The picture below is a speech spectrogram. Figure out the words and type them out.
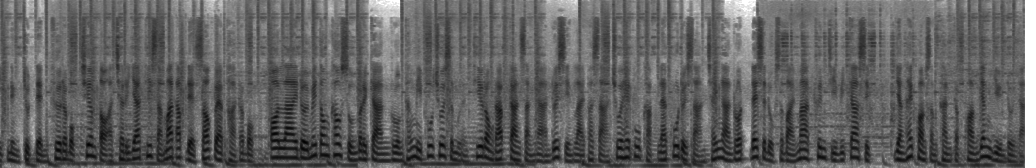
อีกหนึ่งจุดเด่นคือระบบเชื่อมต่ออัจฉริยะที่สามารถอัปเดตซอฟต์แวร์ผ่านระบบ ออนไลน์โดยไม่ต้องเข้าศูนย์บริการรวมทั้งมีผู้ช่วยเสมือนที่รองรับการสั่งงานด้วยเสียงหลายภาษาช่วยให้ผู้ขับ และผู้โดยสารใช้งานรถได้สะดวกสบายมากขึ้น GV90 ยังให้ความสำคัญกับความยั่งยืนโดยใด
